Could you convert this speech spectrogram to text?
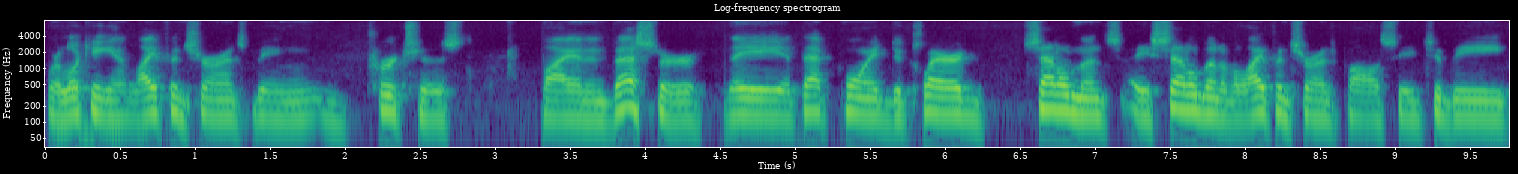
were looking at life insurance being purchased by an investor, they at that point declared settlements, a settlement of a life insurance policy to be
